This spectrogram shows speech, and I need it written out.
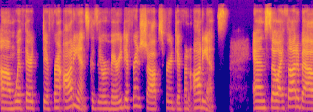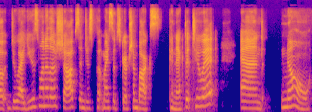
um, with their different audience because they were very different shops for a different audience. And so I thought about do I use one of those shops and just put my subscription box, connect it to it? And no,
